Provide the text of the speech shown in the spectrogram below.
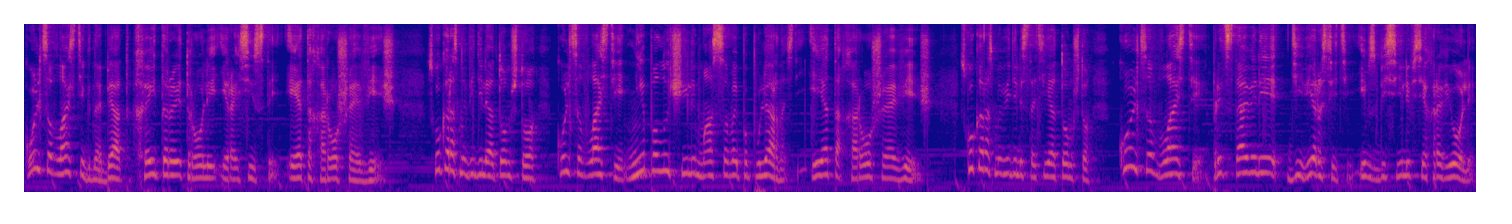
кольца власти гнобят хейтеры, тролли и расисты, и это хорошая вещь. Сколько раз мы видели о том, что кольца власти не получили массовой популярности, и это хорошая вещь. Сколько раз мы видели статьи о том, что кольца власти представили diversity и взбесили всех равиоли.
